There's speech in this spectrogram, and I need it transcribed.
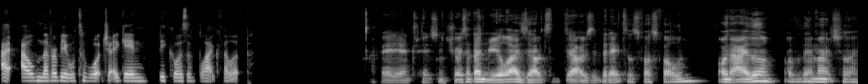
I, I'll never be able to watch it again because of Black Phillip. Very interesting choice. I didn't realise that was, that was the director's first film on either of them, actually.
